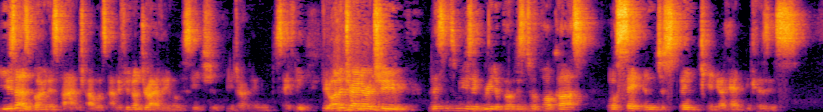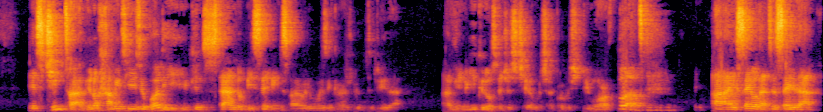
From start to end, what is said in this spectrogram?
use that as bonus time, travel time. If you're not driving, obviously you should be driving safely. If you're on a train or a tube, listen to music, read a book, listen to a podcast, or sit and just think in your head because it's it's cheat time. You're not having to use your body. You can stand or be sitting. So I would always encourage people to do that. I mean, you could also just chill, which I probably should do more of. But I say all that to say that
